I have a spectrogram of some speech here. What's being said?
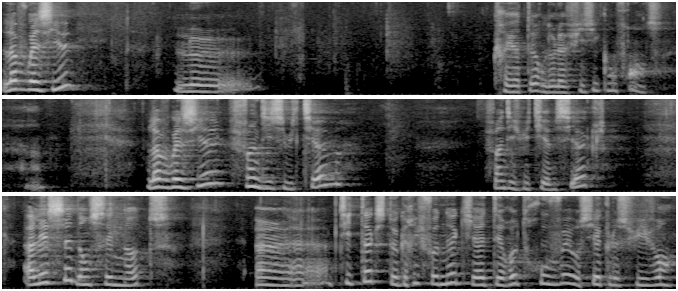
Lavoisier, le créateur de la physique en France. Hein. Lavoisier, fin 18e, fin 18e siècle, a laissé dans ses notes un petit texte griffonné qui a été retrouvé au siècle suivant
